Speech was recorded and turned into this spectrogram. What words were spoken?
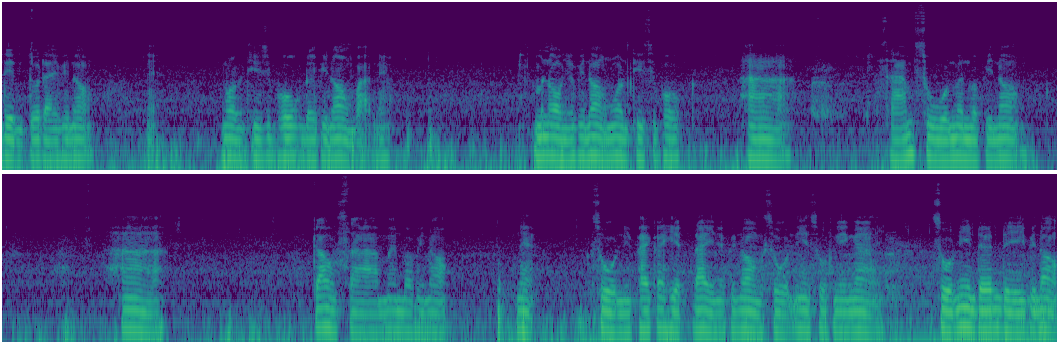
เด่นตัวใดพี่น้องเนี่ยงวดวันที่สิบหกเลยพี่น้องบาทเนี่ยมันออกอย่างพี่น้องงวดวันที่สิบหกห้าสามศูนย์มันบ่พี่น้องห้า เก้าสามแม่นบ่พี่น้องเนี่ยสูตรนี้ไผก็เฮ็ดได้เนี่ยพี่น้อง สูตรนี้สูตรง่ายๆ สูตรนี้เดินดีพี่น้อง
